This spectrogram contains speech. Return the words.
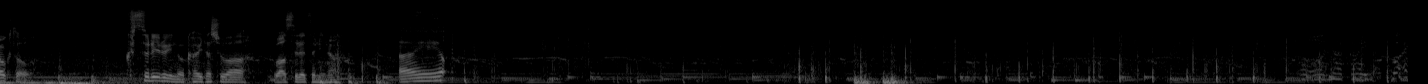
ノクト薬類の買い出しは忘れずになあいよお腹いっぱい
